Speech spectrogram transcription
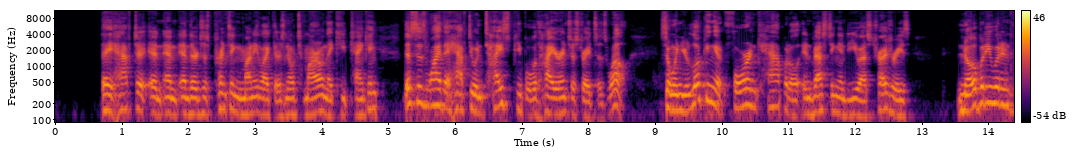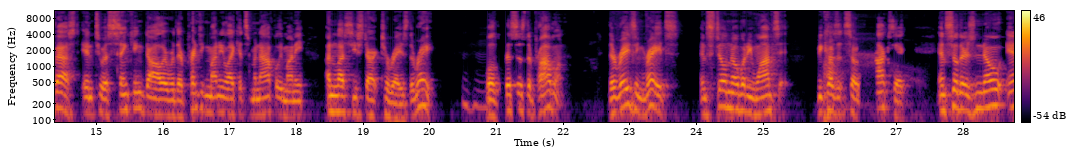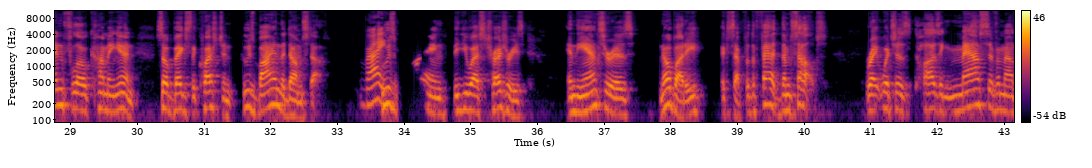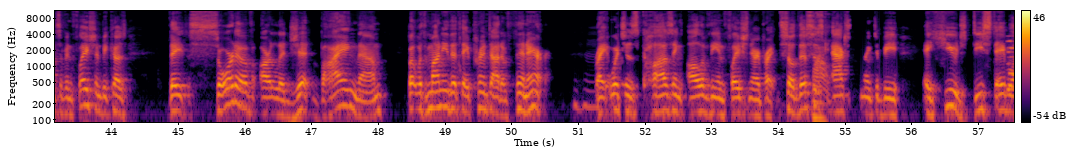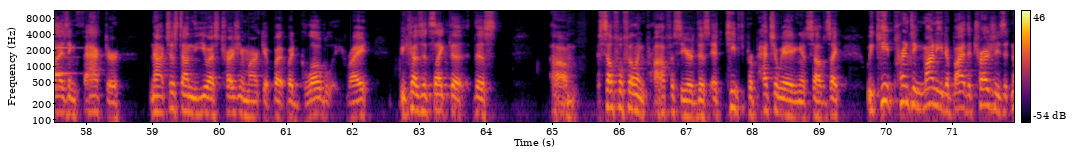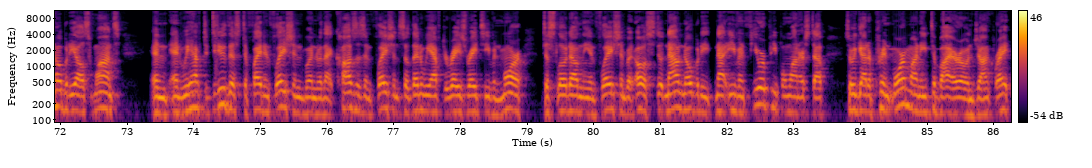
they have to and, and and they're just printing money like there's no tomorrow and they keep tanking. This is why they have to entice people with higher interest rates as well. So when you're looking at foreign capital investing into us treasuries nobody would invest into a sinking dollar where they're printing money like it's monopoly money unless you start to raise the rate. Mm-hmm. well this is the problem. They're raising rates and still nobody wants it because wow. it's so toxic. And so there's no inflow coming in so it begs the question who's buying the dumb stuff? Right. Who's buying the US treasuries? And the answer is nobody except for the Fed themselves, right? Which is causing massive amounts of inflation because they sort of are legit buying them, but with money that they print out of thin air, mm-hmm. right? Which is causing all of the inflationary price. So this wow. is actually going to be a huge destabilizing factor not just on the U.S. Treasury market, but but globally, right? Because it's like the this um, self fulfilling prophecy, or this it keeps perpetuating itself. It's like we keep printing money to buy the treasuries that nobody else wants. And, and we have to do this to fight inflation when, when that causes inflation. So then we have to raise rates even more to slow down the inflation. But oh, still now nobody, not even fewer people want our stuff. So we got to print more money to buy our own junk, right?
